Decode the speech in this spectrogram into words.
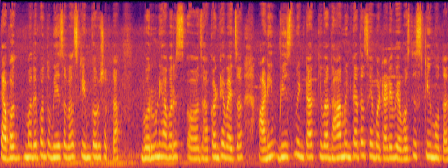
त्यामध्ये पण तुम्ही हे सगळं स्टीम करू शकता. वरून ह्यावर झाकण ठेवायचं आणि वीस मिनटात किंवा दहा मिनटातच हे बटाटे व्यवस्थित स्टीम होतात.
